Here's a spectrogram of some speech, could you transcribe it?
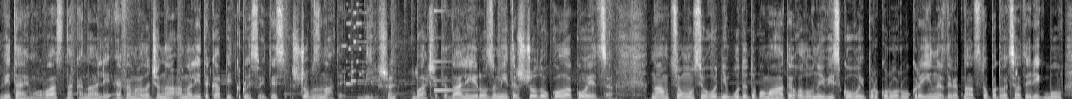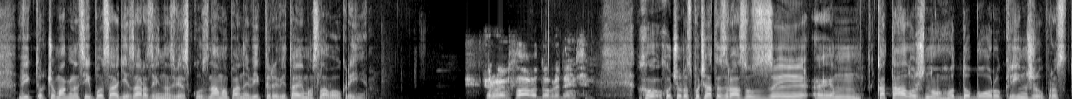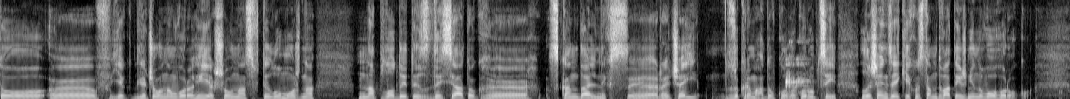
Вітаємо вас на каналі «ФМ Галичина Аналітика. Підписуйтесь, щоб знати більше, бачити далі і розуміти, що довкола коїться. Нам в цьому сьогодні буде допомагати головний військовий прокурор України з 19 по 20 рік. Був Віктор Чумак на цій посаді. Зараз він на зв'язку з нами. Пане Вікторе, вітаємо! Слава Україні! Героям слава, добрий день всім. Хочу розпочати зразу з ем, каталожного добору крінжу. Просто е, як, для чого нам вороги, якщо у нас в тилу можна наплодити з десяток е, скандальних е, речей, зокрема довкола корупції, лише за якихось там два тижні нового року.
